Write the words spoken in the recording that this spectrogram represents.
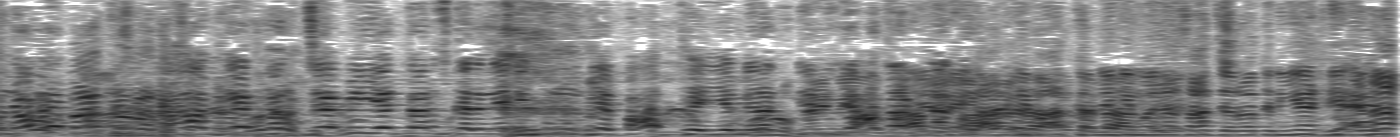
सुनो आपके बच्चे भी ये तर्ज करेंगे कि तुम उनके बाप थे ये मेरा दिल याद रखना बात करने की मज़ा साथ ज़रूरत नहीं है ठीक है ना?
